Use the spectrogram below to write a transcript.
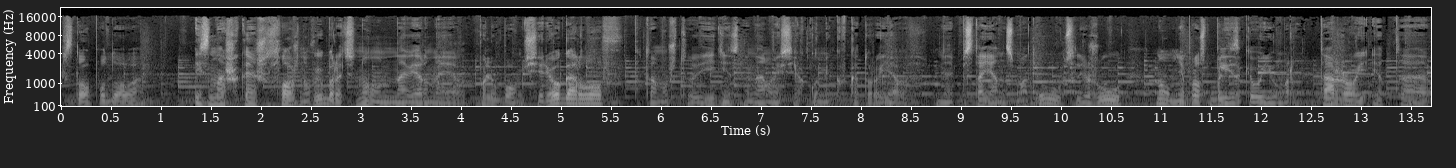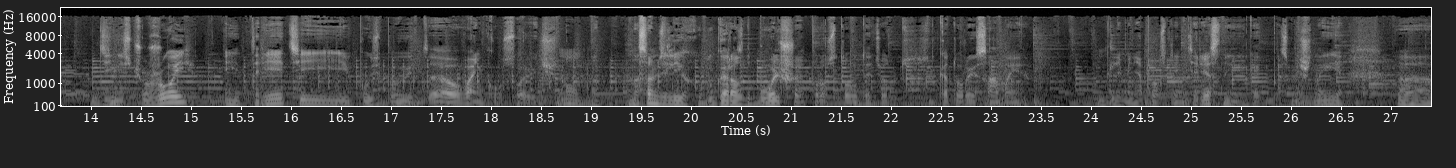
стопудово. Из наших, конечно, сложно выбрать, но, наверное, по-любому Серега Орлов, потому что единственный, наверное, из всех комиков, которые я постоянно смотрю, слежу, ну, мне просто близок его юмор. Второй — это Денис Чужой, и третий пусть будет э, Ванька Усович. Ну, на, на самом деле их гораздо больше, просто вот эти вот, которые самые для меня просто интересные, как бы смешные. Э,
